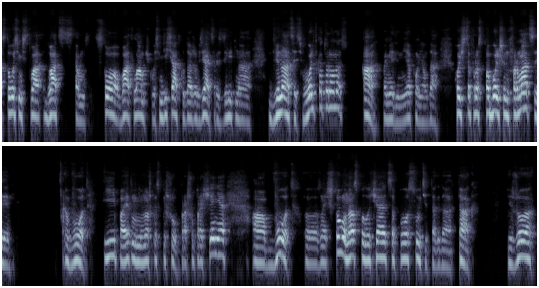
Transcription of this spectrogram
180 а, 20, там 100 ватт лампочку, 80-ку даже взять, разделить на 12 вольт, которые у нас... А, помедленнее, я понял, да. Хочется просто побольше информации, вот, и поэтому немножко спешу. Прошу прощения. А, вот, э, значит, что у нас получается по сути тогда? Так, Peugeot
